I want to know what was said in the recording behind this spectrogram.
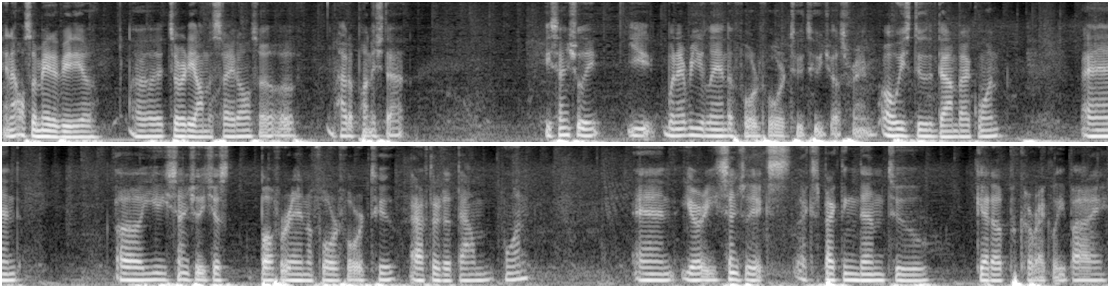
And I also made a video. Uh, it's already on the site also of how to punish that. Essentially, you whenever you land a forward forward two two just frame, always do the down back one, and uh, you essentially just buffer in a forward forward two after the down one, and you're essentially ex- expecting them to get up correctly by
